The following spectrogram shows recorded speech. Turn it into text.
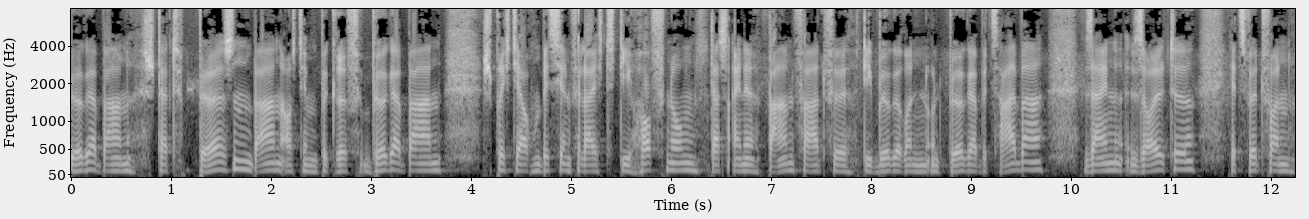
Bürgerbahn statt Börsenbahn. Aus dem Begriff Bürgerbahn spricht ja auch ein bisschen vielleicht die Hoffnung, dass eine Bahnfahrt für die Bürgerinnen und Bürger bezahlbar sein sollte. Jetzt wird von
